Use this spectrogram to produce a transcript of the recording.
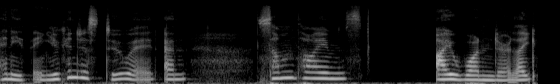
anything. You can just do it. And sometimes I wonder, like,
